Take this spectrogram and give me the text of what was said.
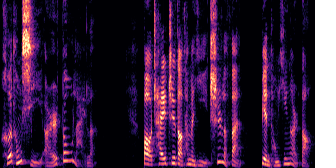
和同喜儿都来了。”宝钗知道他们已吃了饭，便同婴儿道：“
